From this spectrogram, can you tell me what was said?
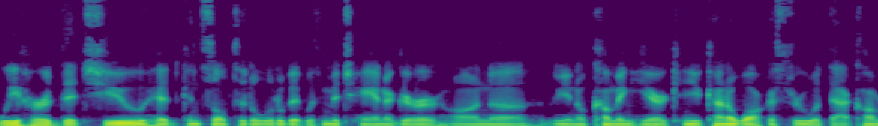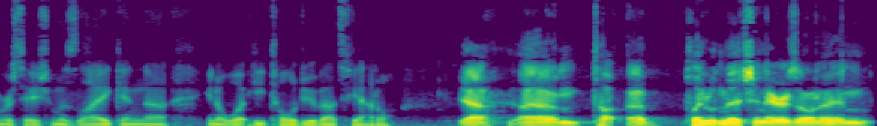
we heard that you had consulted a little bit with Mitch Haniger on, uh, you know, coming here. Can you kind of walk us through what that conversation was like, and uh, you know what he told you about Seattle? Yeah, um, t- I played with Mitch in Arizona, and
